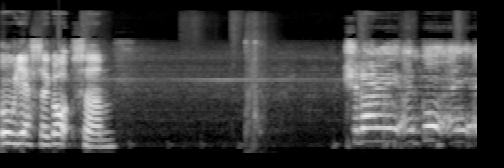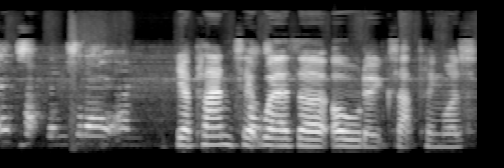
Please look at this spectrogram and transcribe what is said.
Oh yes, I got some. Should I? I've got a egg sapling. Should I? Um. Yeah, plant it where the old oak sapling was.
